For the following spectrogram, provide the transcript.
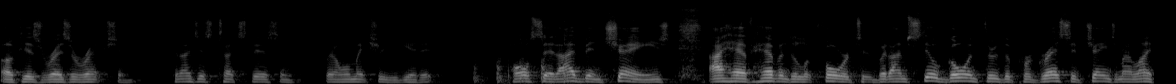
of His resurrection. Can I just touch this? And, but I want to make sure you get it. Paul said, I've been changed. I have heaven to look forward to, but I'm still going through the progressive change in my life.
